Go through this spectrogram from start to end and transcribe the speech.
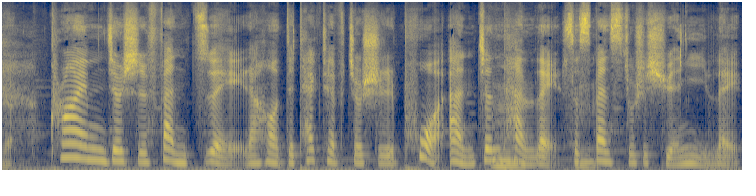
Yeah.？crime 就是犯罪，然后 detective 就是破案侦探类、s u s p e n s e 就是悬疑类。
